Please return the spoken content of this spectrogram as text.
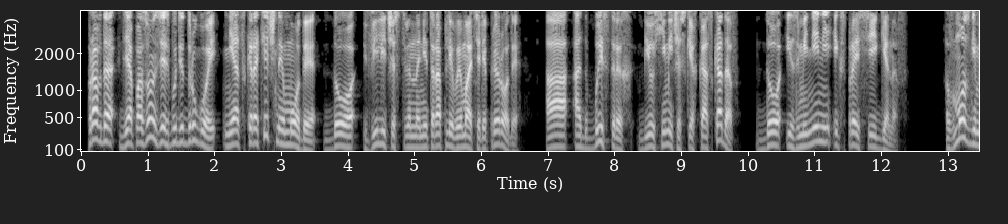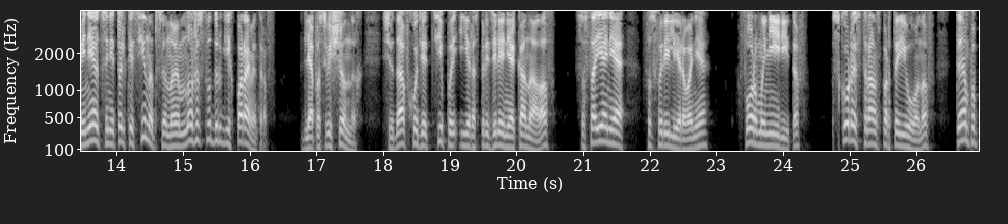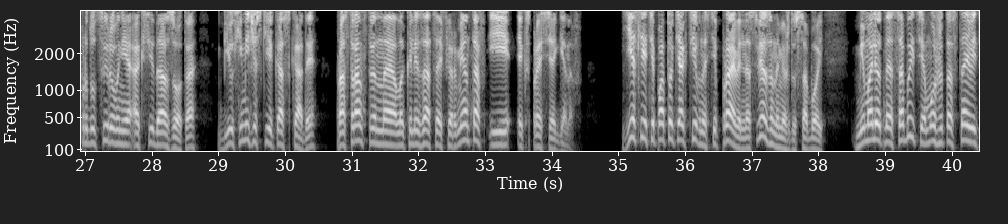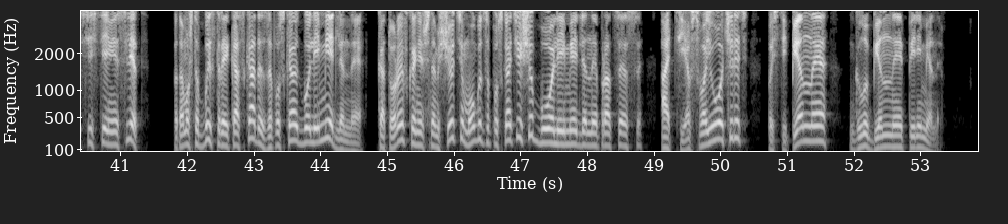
Правда, диапазон здесь будет другой, не от скоротечной моды до величественно неторопливой матери природы, а от быстрых биохимических каскадов до изменений экспрессии генов. В мозге меняются не только синапсы, но и множество других параметров. Для посвященных сюда входят типы и распределение каналов, состояние фосфорилирования, формы нейритов, скорость транспорта ионов, темпы продуцирования оксида азота, биохимические каскады, пространственная локализация ферментов и экспрессия генов. Если эти потоки активности правильно связаны между собой, мимолетное событие может оставить в системе след, потому что быстрые каскады запускают более медленные, которые в конечном счете могут запускать еще более медленные процессы, а те, в свою очередь, постепенные глубинные перемены.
